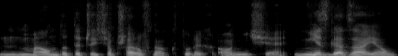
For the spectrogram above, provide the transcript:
ma on dotyczyć obszarów, na których oni się nie zgadzają.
